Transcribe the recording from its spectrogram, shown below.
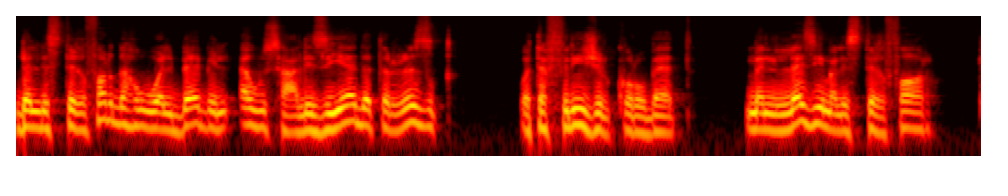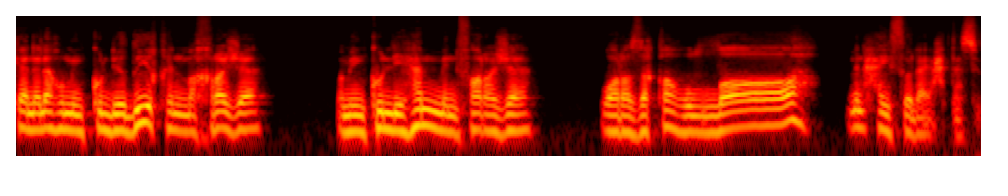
ده الاستغفار ده هو الباب الأوسع لزيادة الرزق وتفريج الكربات. من لزم الاستغفار كان له من كل ضيق مخرجا ومن كل هم فرجا ورزقه الله من حيث لا يحتسب.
